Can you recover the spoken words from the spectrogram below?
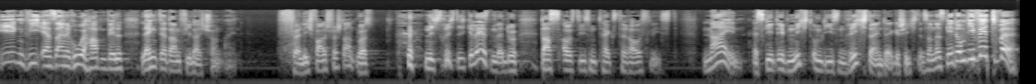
irgendwie er seine Ruhe haben will, lenkt er dann vielleicht schon ein. Völlig falsch verstanden. Du hast nicht richtig gelesen, wenn du das aus diesem Text herausliest. Nein, es geht eben nicht um diesen Richter in der Geschichte, sondern es geht um die Witwe.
